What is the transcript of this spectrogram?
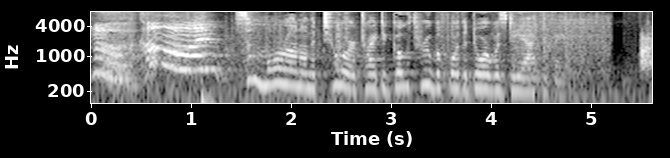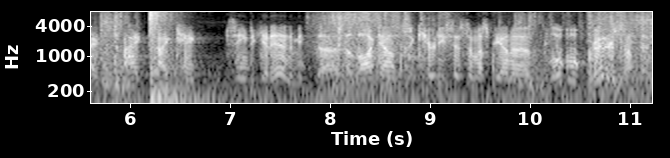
Come on! Some moron on the tour tried to go through before the door was deactivated. I, I, I can't seem to get in. I mean, the, the lockdown security system must be on a local grid or something.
